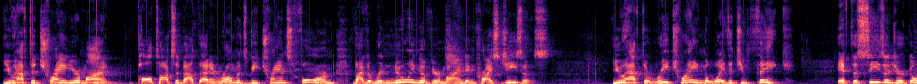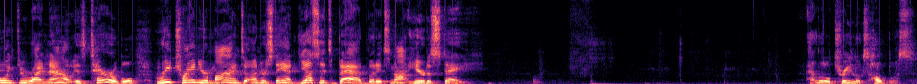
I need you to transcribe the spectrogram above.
You have to train your mind. Paul talks about that in Romans. Be transformed by the renewing of your mind in Christ Jesus. You have to retrain the way that you think. If the seasons you're going through right now is terrible, retrain your mind to understand yes, it's bad, but it's not here to stay. That little tree looks hopeless.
